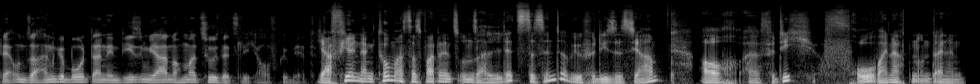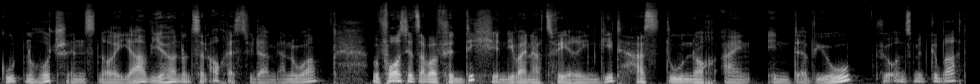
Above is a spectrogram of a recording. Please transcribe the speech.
der unser Angebot dann in diesem Jahr nochmal zusätzlich aufgewertet. Ja, vielen Dank, Thomas. Das war dann jetzt unser letztes Interview für dieses Jahr. Auch äh, für dich frohe Weihnachten und einen guten Rutsch ins neue Jahr. Wir hören uns dann auch erst wieder im Januar. Bevor es jetzt aber für dich in die Weihnachtsferien geht, hast du noch ein Interview für uns mitgebracht.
